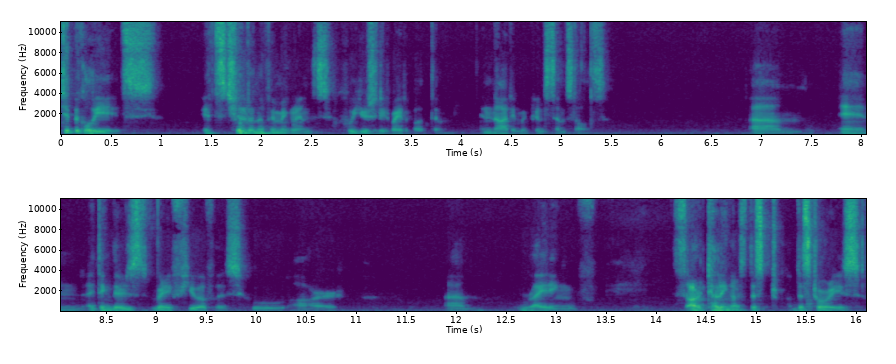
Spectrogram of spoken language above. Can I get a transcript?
typically it's it's children of immigrants who usually write about them and not immigrants themselves. Um, and I think there's very few of us who are um, writing are telling us the, the stories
